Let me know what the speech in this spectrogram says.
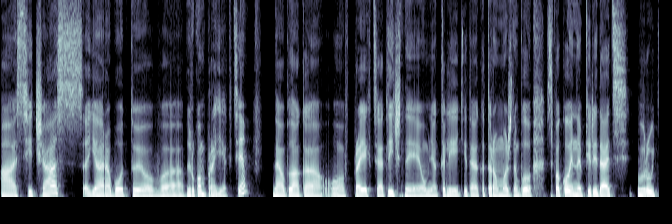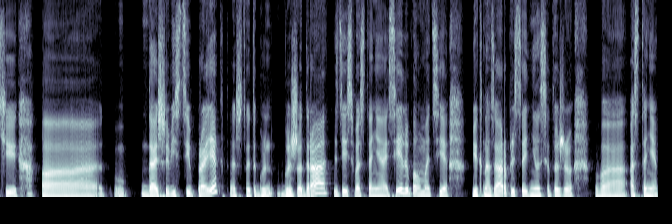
А сейчас я работаю в, в другом проекте, да, благо в проекте отличные у меня коллеги, да, которым можно было спокойно передать в руки э, дальше вести проект, что это Гульжадра здесь в Астане, Осели в Алмате, Бекназар присоединился тоже в Астане.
